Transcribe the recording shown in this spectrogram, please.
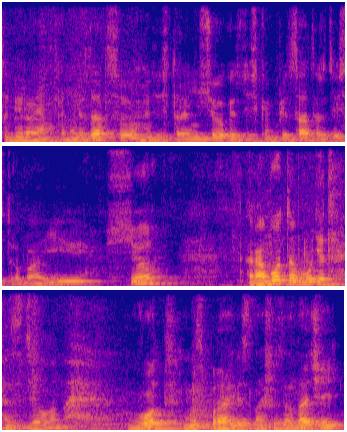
Собираем канализацию. Здесь тройничок, здесь компенсатор, здесь труба. И все. Работа будет сделана. Вот мы справились с нашей задачей.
